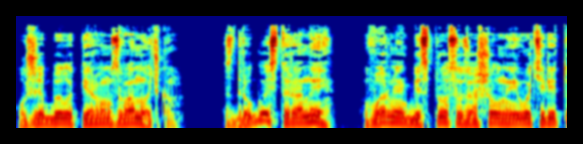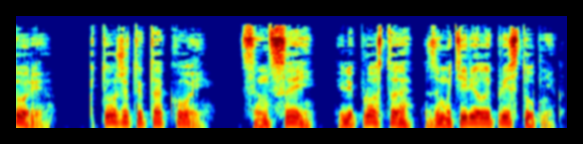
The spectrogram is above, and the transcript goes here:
уже было первым звоночком. С другой стороны, Варминг без спросу зашел на его территорию. Кто же ты такой? Сенсей или просто заматерелый преступник?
